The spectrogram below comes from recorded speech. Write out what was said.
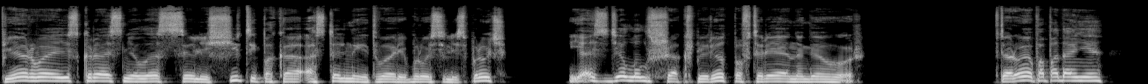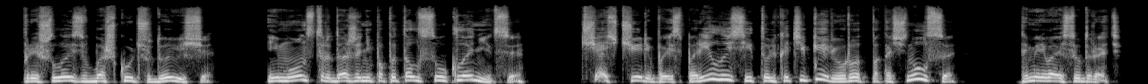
Первая искра сняла с цели щит, и пока остальные твари бросились прочь, я сделал шаг вперед, повторяя наговор. Второе попадание пришлось в башку чудовища, и монстр даже не попытался уклониться. Часть черепа испарилась, и только теперь урод покачнулся, намереваясь удрать.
